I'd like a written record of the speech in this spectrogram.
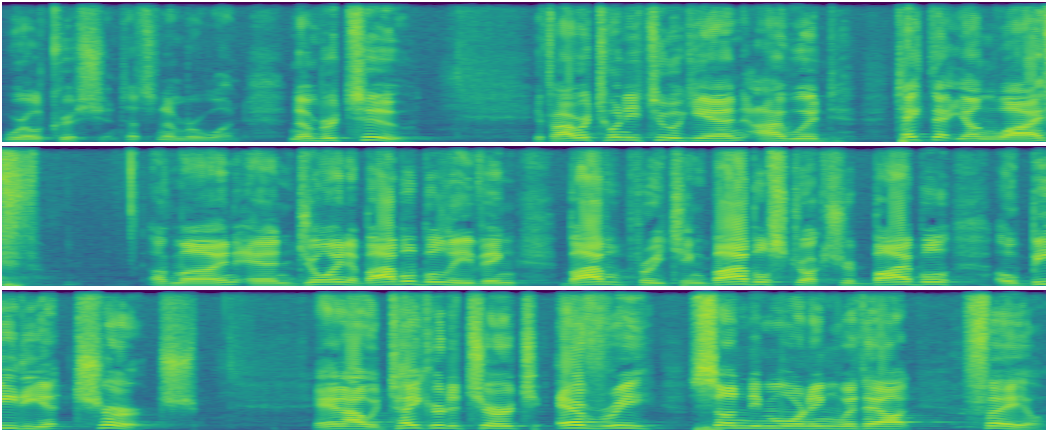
world Christian. That's number one. Number two, if I were 22 again, I would take that young wife of mine and join a Bible believing, Bible preaching, Bible structured, Bible obedient church. And I would take her to church every Sunday morning without fail.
